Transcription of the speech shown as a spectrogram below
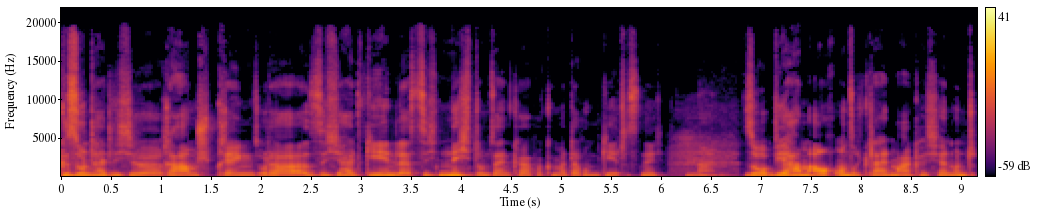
gesundheitliche Rahmen sprengt oder sich halt gehen lässt, sich nicht um seinen Körper kümmert, darum geht es nicht. Nein. So, wir haben auch unsere kleinen Makelchen und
